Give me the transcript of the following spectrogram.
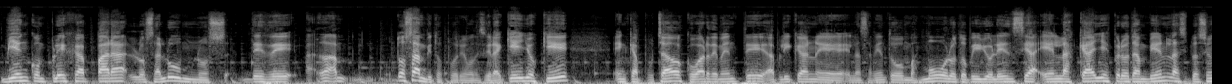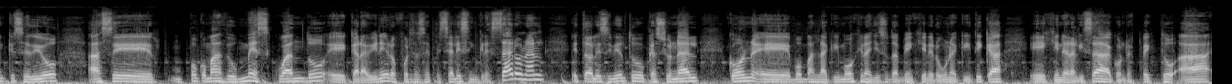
bien compleja para los alumnos desde ah, dos ámbitos, podríamos decir. Aquellos que encapuchados cobardemente aplican eh, el lanzamiento de bombas molotov y violencia en las calles, pero también la situación que se dio hace un poco más de un mes cuando eh, carabineros, fuerzas especiales ingresaron al establecimiento educacional con eh, bombas lacrimógenas y eso también generó una crítica generalizada con respecto a,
